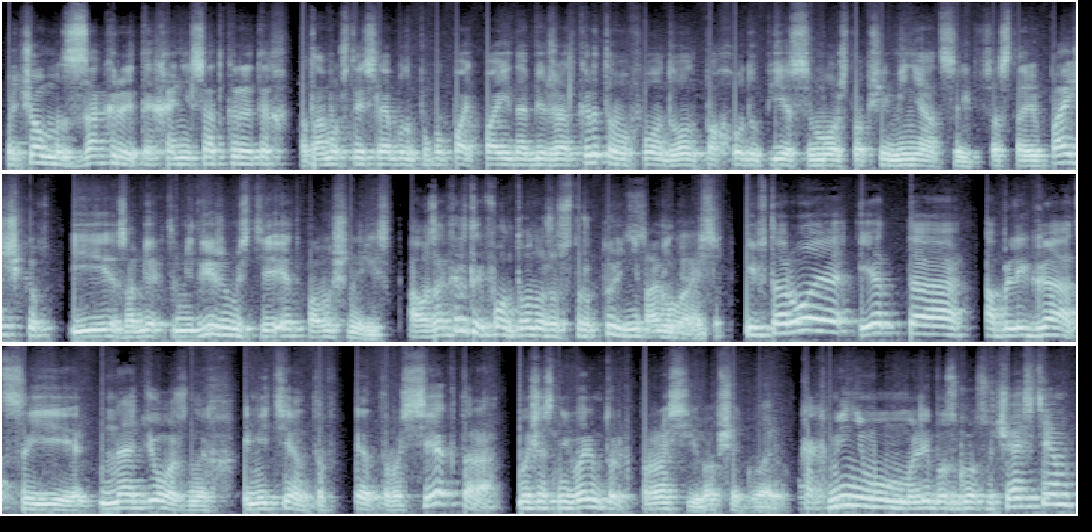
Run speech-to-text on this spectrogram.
причем с закрытых, а не с открытых. Потому что если я буду покупать паи на бирже открытого фонда, он по ходу пьесы может вообще меняться и в составе пайщиков, и с объектом недвижимости это повышенный риск. А вот закрытый фонд, он уже в структуре не Согласен. поменяется. И второе, это это облигации надежных эмитентов этого сектора. Мы сейчас не говорим только про Россию, вообще говорим. Как минимум, либо с госучастием,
